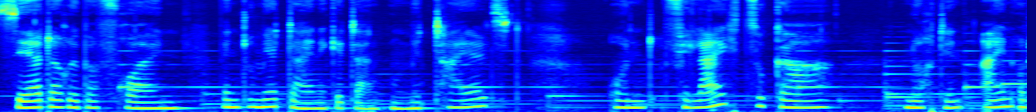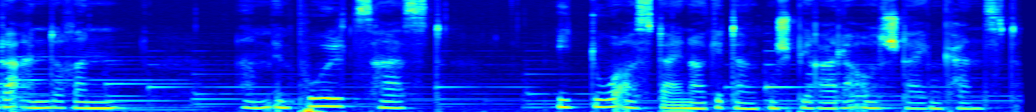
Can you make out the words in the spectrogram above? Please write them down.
sehr darüber freuen, wenn du mir deine Gedanken mitteilst und vielleicht sogar noch den ein oder anderen ähm, Impuls hast, wie du aus deiner Gedankenspirale aussteigen kannst.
